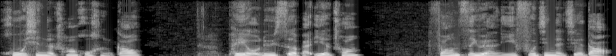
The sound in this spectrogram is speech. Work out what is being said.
弧形的窗户很高，配有绿色百叶窗。房子远离附近的街道，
